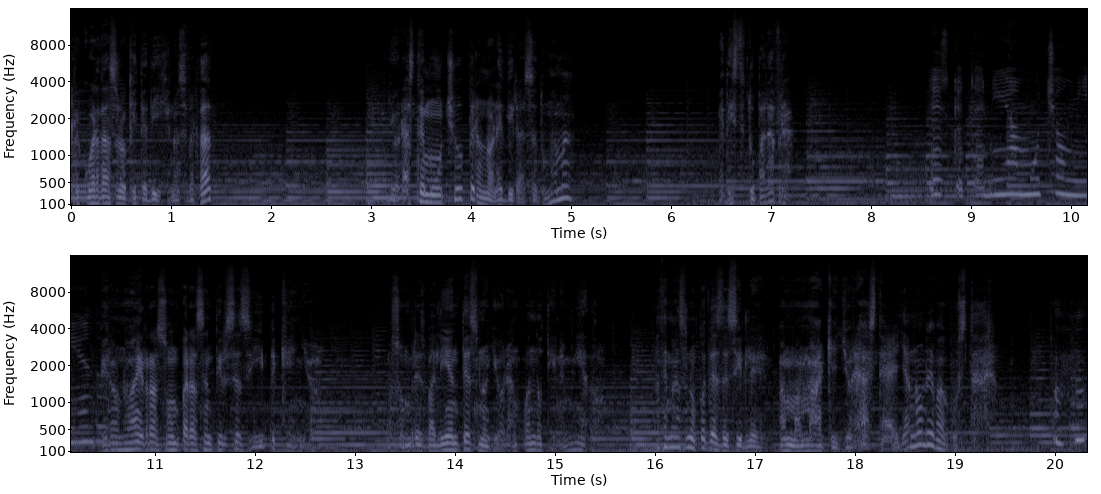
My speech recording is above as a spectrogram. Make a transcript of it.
¿Recuerdas lo que te dije, no es verdad? Lloraste mucho, pero no le dirás a tu mamá. Me diste tu palabra. Es que tenía mucho miedo. Pero no hay razón para sentirse así, pequeño. Los hombres valientes no lloran cuando tienen miedo. Además, no puedes decirle a mamá que lloraste. A ella no le va a gustar. Ujú.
